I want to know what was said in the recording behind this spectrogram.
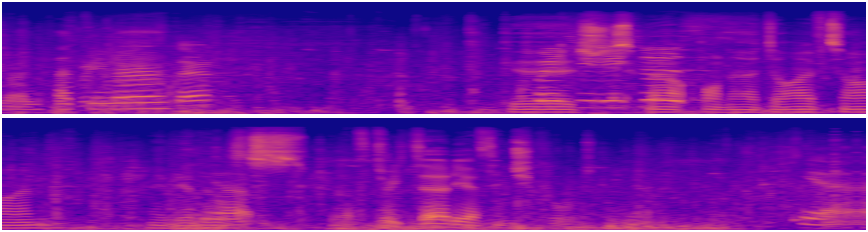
Come on, Fatima. minutes. Good. 20 She's about on her dive time. Maybe a little. Yep. s- uh, 3:30, I think she called. Yeah.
